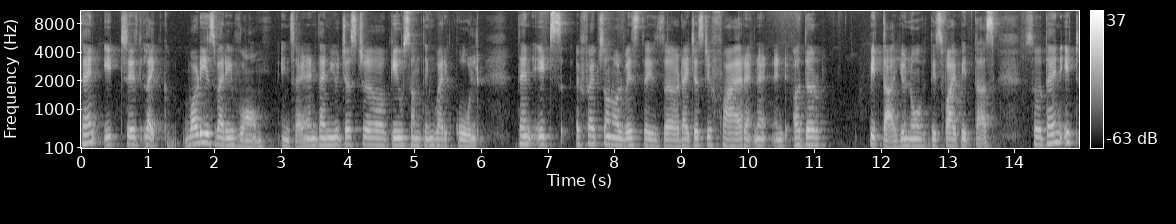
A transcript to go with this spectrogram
then it is like body is very warm inside and then you just uh, give something very cold. Then its effects on always this uh, digestive fire and, and other pitta you know these five pittas so then it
